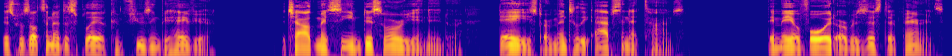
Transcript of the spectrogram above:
This results in a display of confusing behavior. The child may seem disoriented or dazed or mentally absent at times. They may avoid or resist their parents.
